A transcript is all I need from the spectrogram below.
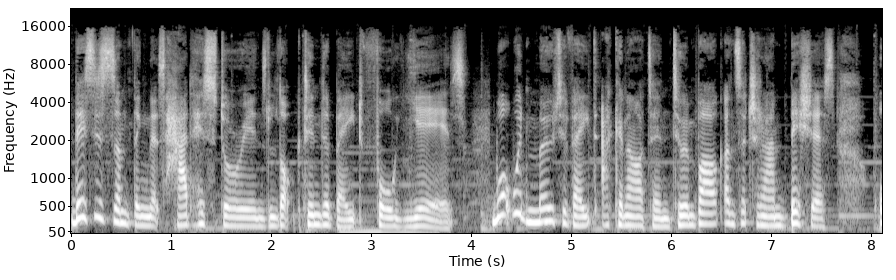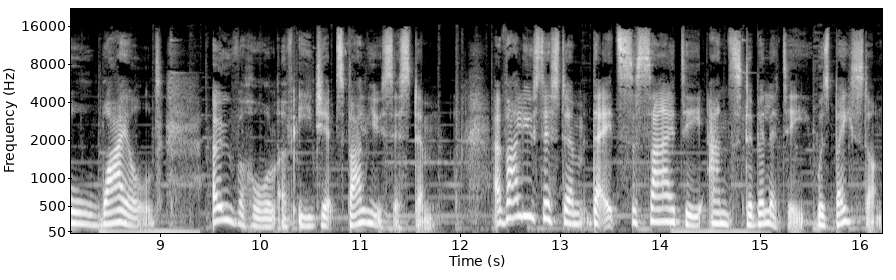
This is something that's had historians locked in debate for years. What would motivate Akhenaten to embark on such an ambitious or wild overhaul of Egypt's value system? A value system that its society and stability was based on.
